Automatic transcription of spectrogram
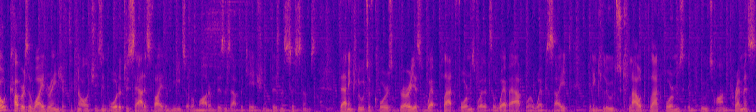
Code covers a wide range of technologies in order to satisfy the needs of a modern business application and business systems. That includes, of course, various web platforms, whether it's a web app or a website. It includes cloud platforms, it includes on-premise.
